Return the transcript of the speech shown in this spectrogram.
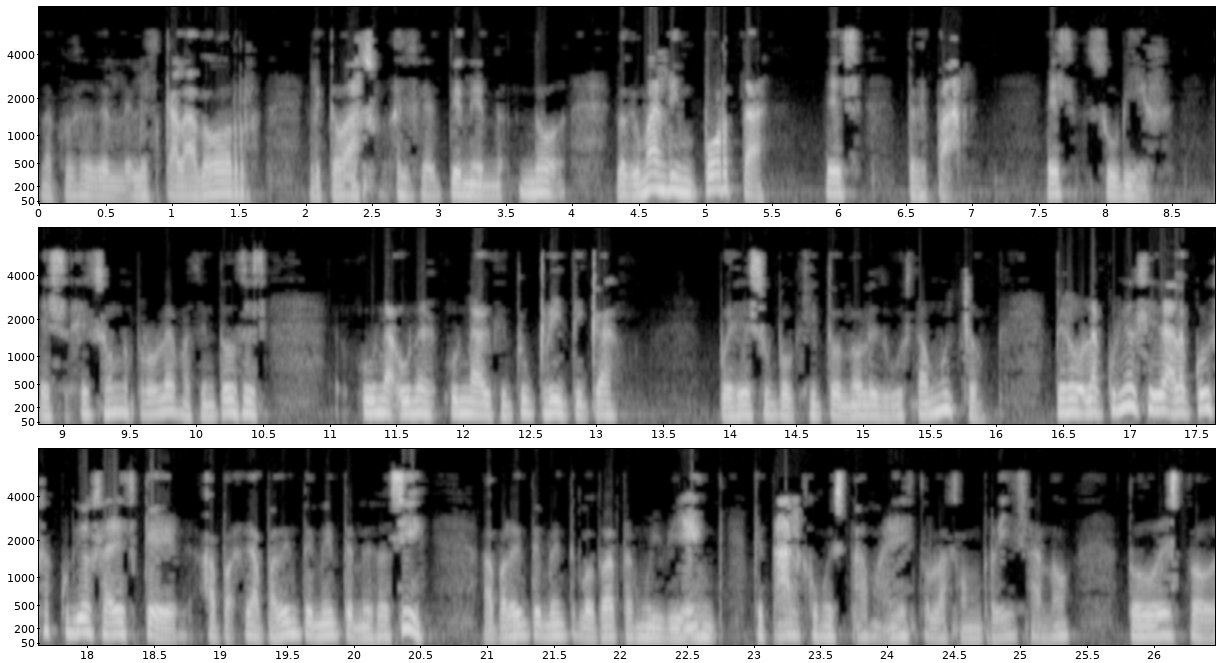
la cosa del el escalador, el que va, tiene, no, lo que más le importa es trepar, es subir, es, es son los problemas. Entonces, una, una, una actitud crítica, pues es un poquito, no les gusta mucho. Pero la curiosidad, la cosa curiosa es que aparentemente no es así aparentemente lo trata muy bien, qué tal como está maestro, la sonrisa, ¿no? Todo esto,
